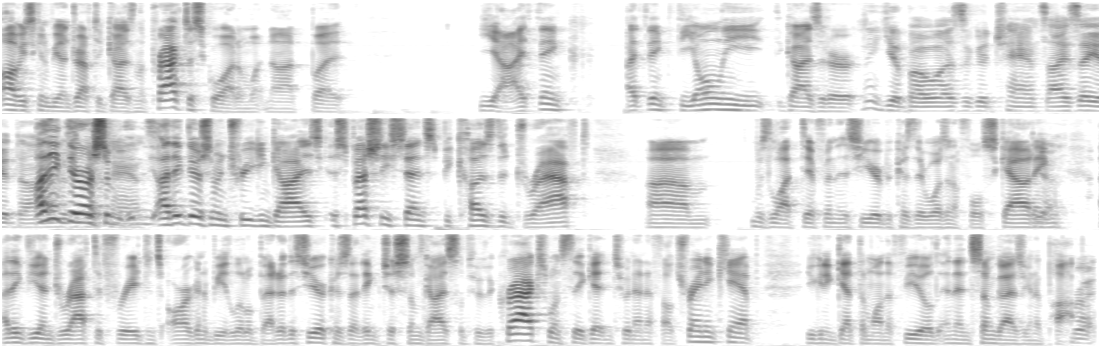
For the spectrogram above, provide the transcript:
obviously going to be undrafted guys in the practice squad and whatnot, but yeah, I think I think the only guys that are I think Yeboah has a good chance. Isaiah Dunn. I think there are some chance. I think there's some intriguing guys, especially since because the draft um, was a lot different this year because there wasn't a full scouting. Yeah. I think the undrafted free agents are going to be a little better this year because I think just some guys slip through the cracks once they get into an NFL training camp. You're going to get them on the field, and then some guys are going to pop. Right.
